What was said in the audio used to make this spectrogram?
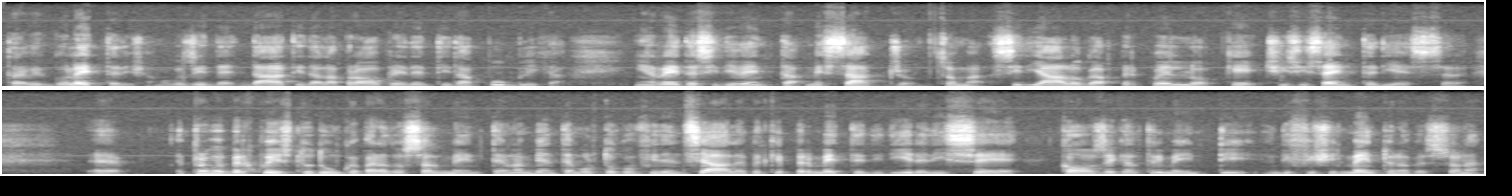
tra virgolette, diciamo così, de- dati dalla propria identità pubblica. In rete si diventa messaggio, insomma, si dialoga per quello che ci si sente di essere. Eh, e proprio per questo, dunque, paradossalmente, è un ambiente molto confidenziale, perché permette di dire di sé cose che altrimenti difficilmente una persona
